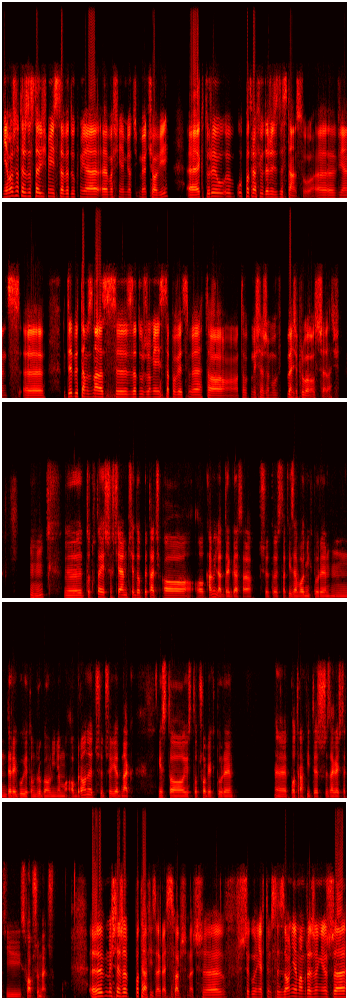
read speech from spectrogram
Nie można też zostawić miejsca według mnie właśnie Mioci- Miociowi, który potrafi uderzyć z dystansu, więc gdyby tam znalazł za dużo miejsca powiedzmy, to, to myślę, że mu będzie próbował strzelać. Mhm. Y, To tutaj jeszcze chciałem Cię dopytać o, o Kamila Degasa. Czy to jest taki zawodnik, który mm, dyryguje tą drugą linią obrony, czy, czy jednak jest to, jest to człowiek, który y, potrafi też zagrać taki słabszy mecz? E, Myślę, że potrafi zagrać słabszy mecz. Szczególnie w tym sezonie. Mam wrażenie, że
